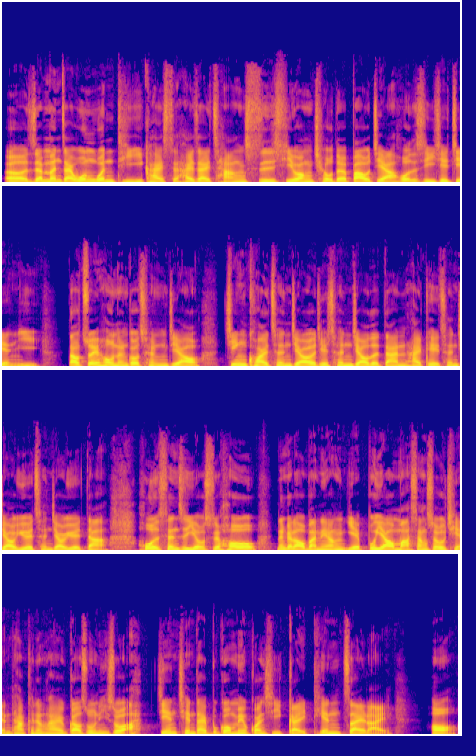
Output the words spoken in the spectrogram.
呃人们在问问题，一开始还在尝试，希望求得报价或者是一些建议。到最后能够成交，尽快成交，而且成交的单还可以成交，越成交越大，或者甚至有时候那个老板娘也不要马上收钱，她可能还会告诉你说啊，今天钱带不够没有关系，改天再来。哦，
